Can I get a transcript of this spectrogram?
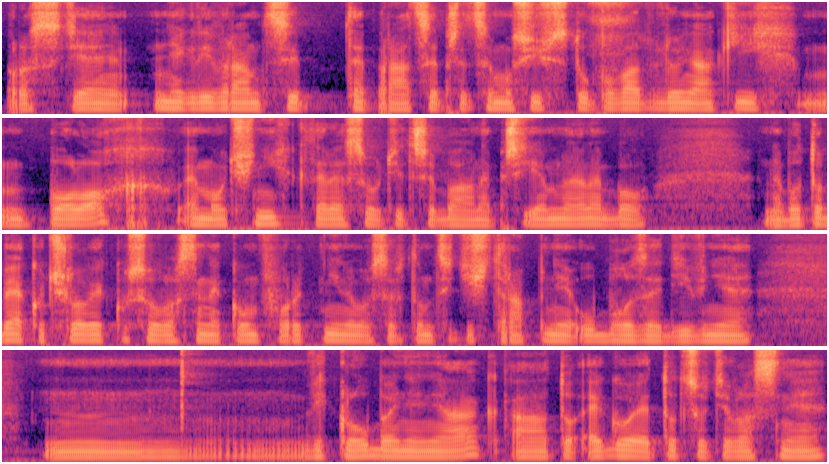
prostě někdy v rámci té práce přece musíš vstupovat do nějakých mm, poloh emočních, které jsou ti třeba nepříjemné, nebo, nebo tobě jako člověku jsou vlastně nekomfortní, nebo se v tom cítíš trapně, uboze, divně, mm, vykloubeně nějak. A to ego je to, co tě vlastně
